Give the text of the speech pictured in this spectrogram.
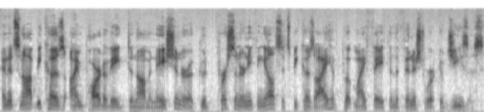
and it's not because I'm part of a denomination or a good person or anything else. It's because I have put my faith in the finished work of Jesus.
